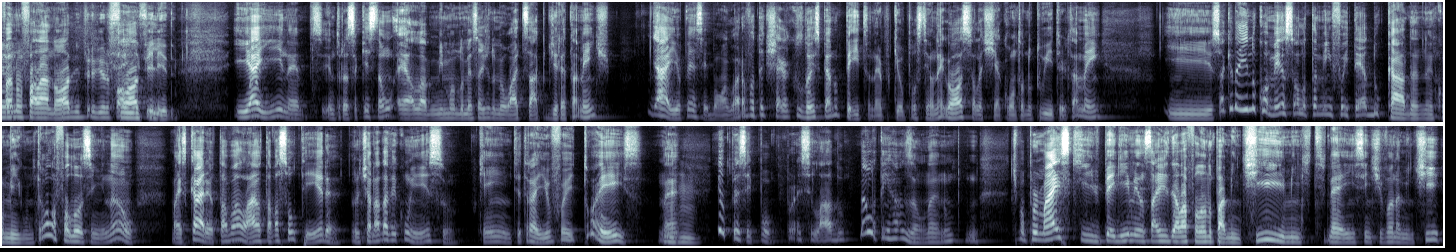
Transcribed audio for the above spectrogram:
pra não falar nome, prefiro falar o Sim, sim. apelido. E aí, né, entrou essa questão, ela me mandou mensagem no meu WhatsApp diretamente. E aí eu pensei, bom, agora eu vou ter que chegar com os dois pés no peito, né? Porque eu postei um negócio, ela tinha conta no Twitter também. E só que daí no começo ela também foi até educada, né, comigo. Então ela falou assim: "Não, mas cara, eu tava lá, eu tava solteira, não tinha nada a ver com isso. Quem te traiu foi tua ex, né?" E eu pensei, pô, por esse lado, ela tem razão, né? Não- tipo, por mais que peguei mensagem dela falando pra mentir, mentir né, incentivando a mentir,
